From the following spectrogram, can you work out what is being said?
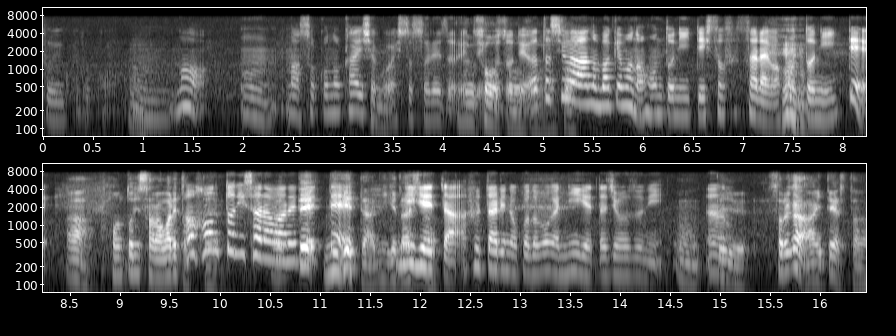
そういうことか、ううん。まあうん。まあそこの解釈は人それぞれということで私はあの化け物本当にいて人さらいは本当にいて。ああ本当にさらわれとって。あ本当にさらわれてで逃げてた逃げた。逃げた。二人の子供が逃げた上手に。うん、っていう。それが相手やったら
